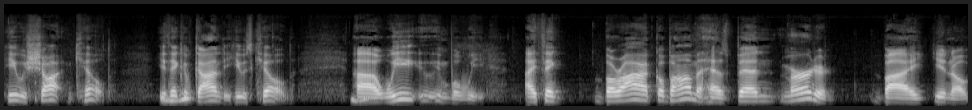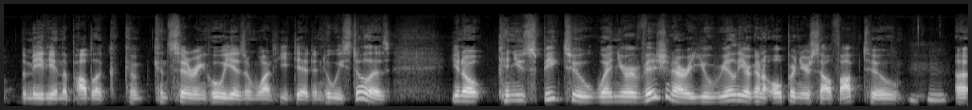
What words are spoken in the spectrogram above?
he was shot and killed. You mm-hmm. think of Gandhi, he was killed. Mm-hmm. Uh, we well we I think Barack Obama has been murdered by you know the media and the public com- considering who he is and what he did and who he still is. You know, can you speak to when you're a visionary, you really are going to open yourself up to mm-hmm. a,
